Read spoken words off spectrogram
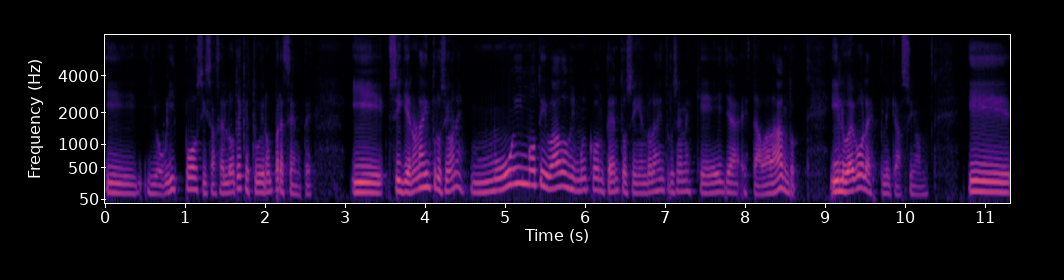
y, y, obispos y sacerdotes que estuvieron presentes y siguieron las instrucciones, muy motivados y muy contentos siguiendo las instrucciones que ella estaba dando. Y luego la explicación. Y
